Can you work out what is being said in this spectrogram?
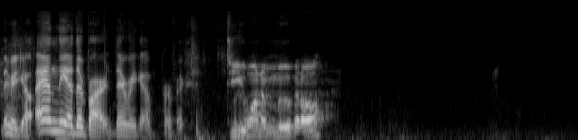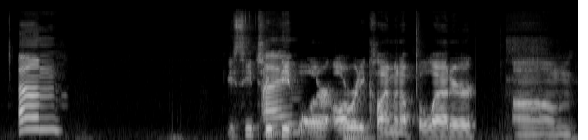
There we go. And the other bard. There we go. Perfect. Do you want to move at all? Um, You see, 2 I'm- people are already climbing up the ladder. Um,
